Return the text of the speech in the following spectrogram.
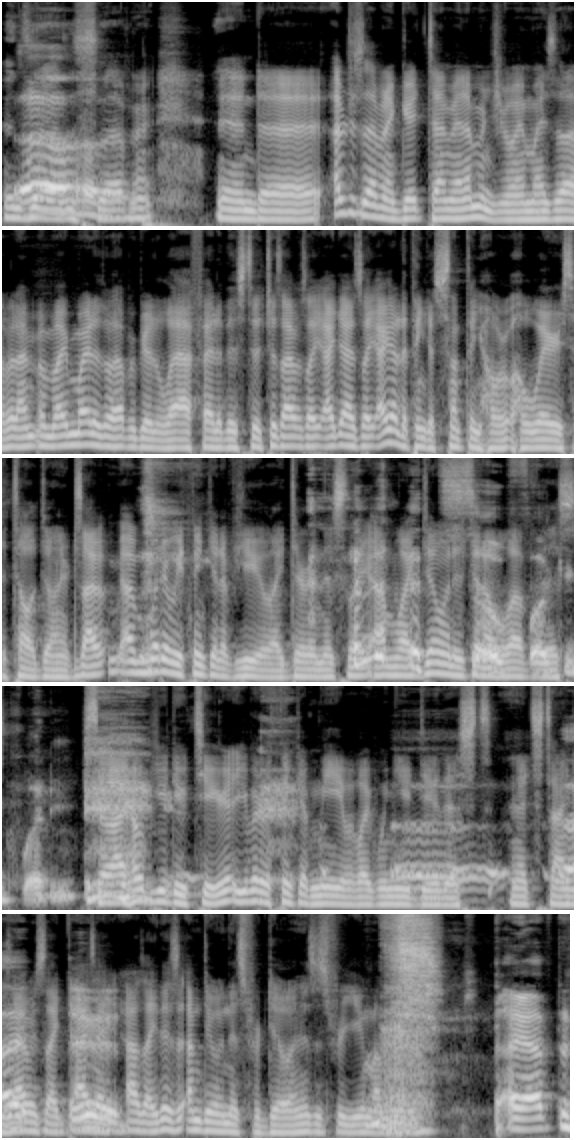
and so I was Oh. slapping it. And uh, I'm just having a good time, man. I'm enjoying myself, and I'm, I might as well have a good laugh out of this too. because I was like, I was like, I got to think of something ho- hilarious to tell Dylan because I'm literally thinking of you like during this. Like, I'm like, Dylan is so gonna love this. funny. So I hope you do too. You you better think of me like when you do this next time. 'cause I was like, I was like, I was like, this. I'm doing this for Dylan. This is for you, my man. I have to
